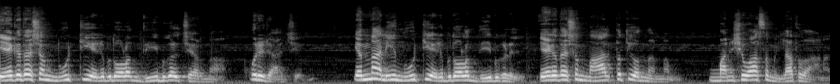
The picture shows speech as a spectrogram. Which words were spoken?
ഏകദേശം നൂറ്റി എഴുപതോളം ദ്വീപുകൾ ചേർന്ന ഒരു രാജ്യം. എന്നാൽ ഈ നൂറ്റി എഴുപതോളം ദ്വീപുകളിൽ ഏകദേശം നാൽപ്പത്തി ഒന്നെണ്ണം മനുഷ്യവാസമില്ലാത്തതാണ്.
